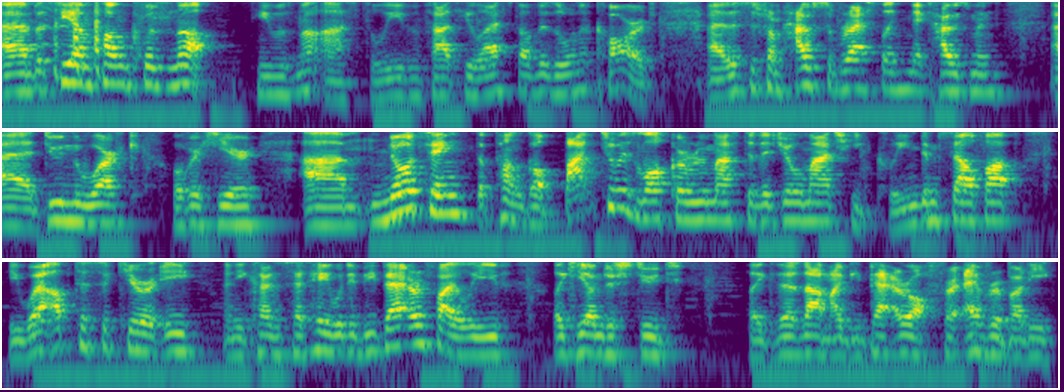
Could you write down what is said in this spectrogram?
Uh, but CM Punk was not. He was not asked to leave. In fact, he left of his own accord. Uh, this is from House of Wrestling. Nick Hausman uh, doing the work over here. Um, noting that Punk got back to his locker room after the Joe match. He cleaned himself up. He went up to security and he kind of said, Hey, would it be better if I leave? Like he understood like that, that might be better off for everybody.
